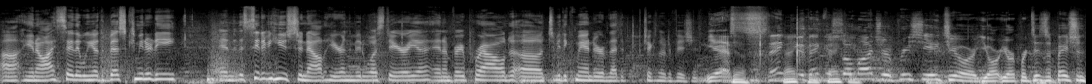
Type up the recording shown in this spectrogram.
Uh, you know, I say that we have the best community in the city of Houston out here in the Midwest area, and I'm very proud uh, to be the commander of that particular division. Yes, yes. Thank, thank, you, thank, you, thank so you. much. I appreciate your, your your participation.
